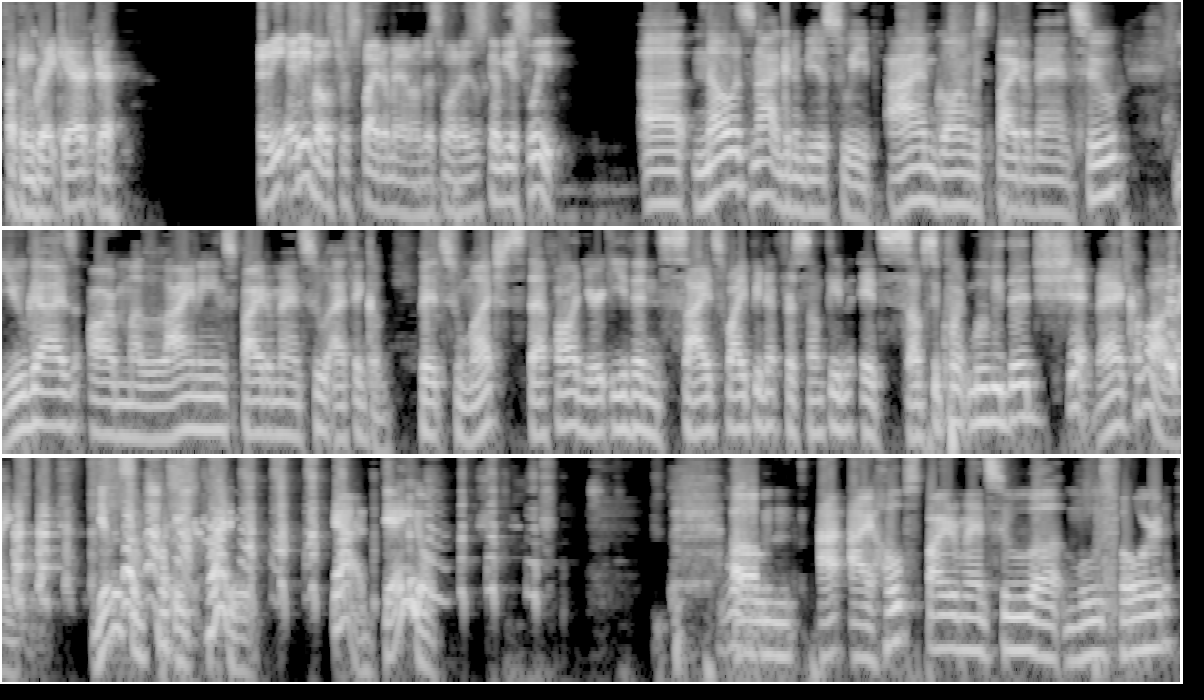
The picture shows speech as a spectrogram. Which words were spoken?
fucking great character. Any any votes for Spider Man on this one? Is this going to be a sweep? Uh, no, it's not going to be a sweep. I'm going with Spider Man 2. You guys are maligning Spider Man 2, I think, a bit too much. Stefan, you're even sideswiping it for something its subsequent movie did. Shit, man. Come on. Like, give us some fucking credit. God damn. Um, I, I hope Spider-Man 2 uh, moves forward.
